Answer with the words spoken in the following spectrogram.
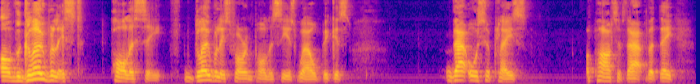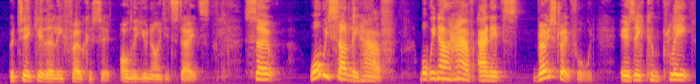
of the globalist policy, globalist foreign policy as well, because that also plays a part of that, but they particularly focus it on the United States. So, what we suddenly have, what we now have, and it's very straightforward, is a complete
